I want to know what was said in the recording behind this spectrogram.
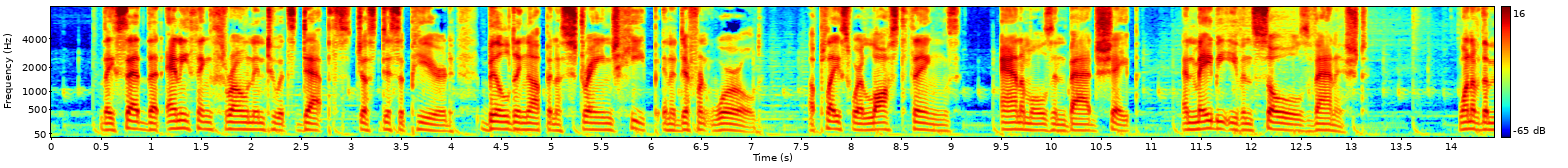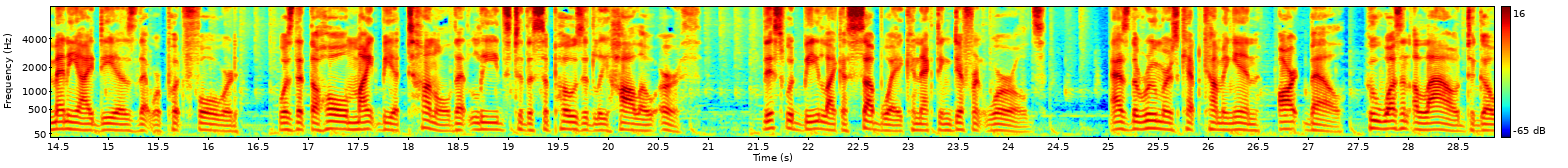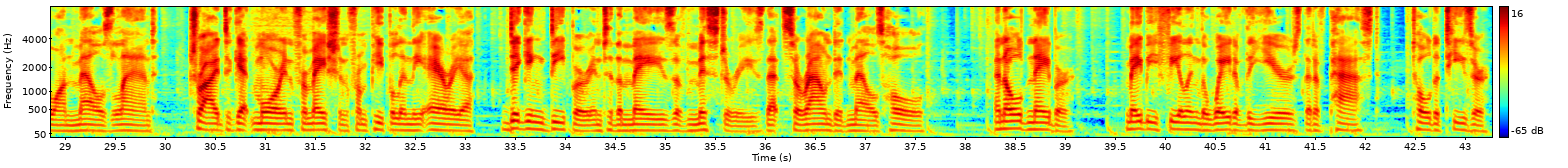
They said that anything thrown into its depths just disappeared, building up in a strange heap in a different world, a place where lost things, animals in bad shape, and maybe even souls vanished. One of the many ideas that were put forward was that the hole might be a tunnel that leads to the supposedly hollow Earth. This would be like a subway connecting different worlds. As the rumors kept coming in, Art Bell, who wasn't allowed to go on Mel's land, tried to get more information from people in the area, digging deeper into the maze of mysteries that surrounded Mel's hole. An old neighbor, maybe feeling the weight of the years that have passed, told a teaser.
